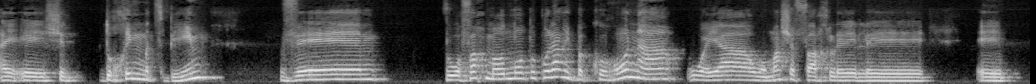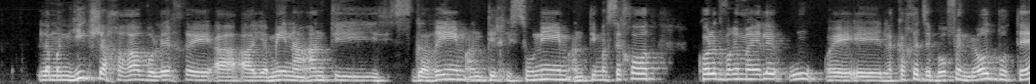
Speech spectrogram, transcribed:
אה, אה, שדוחים מצביעים, ו... והוא הפך מאוד מאוד פופולרי. בקורונה הוא היה, הוא ממש הפך ל... ל... אה, למנהיג שאחריו הולך הימין האנטי סגרים, אנטי חיסונים, אנטי מסכות, כל הדברים האלה, הוא לקח את זה באופן מאוד בוטה,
